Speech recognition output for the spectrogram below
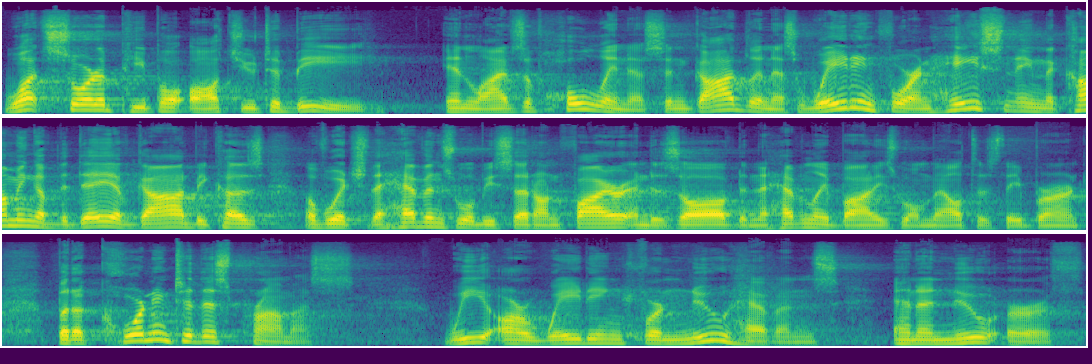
what sort of people ought you to be in lives of holiness and godliness, waiting for and hastening the coming of the day of God, because of which the heavens will be set on fire and dissolved, and the heavenly bodies will melt as they burn? But according to this promise, we are waiting for new heavens and a new earth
